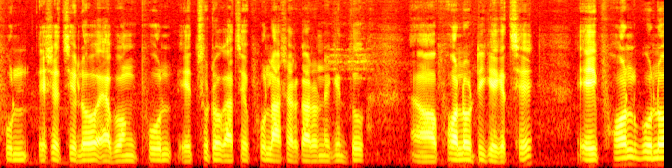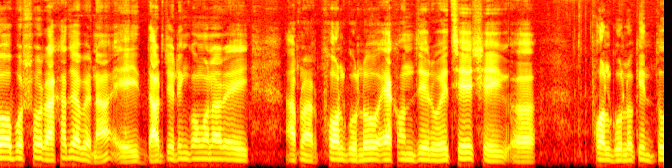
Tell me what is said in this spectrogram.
ফুল এসেছিল এবং ফুল, এ ছোটো গাছে ফুল আসার কারণে কিন্তু ফলও টিকে গেছে। এই ফলগুলো অবশ্য রাখা যাবে না। এই দার্জিলিং কমলার এই আপনার ফলগুলো এখন যে রয়েছে, সেই ফলগুলো কিন্তু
